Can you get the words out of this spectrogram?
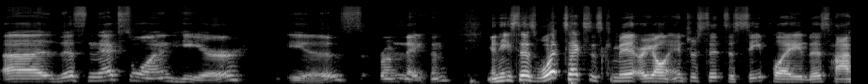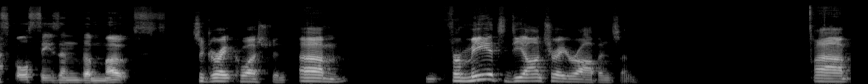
Uh, this next one here is from Nathan. And he says, What Texas commit are y'all interested to see play this high school season the most? It's a great question. Um, for me, it's DeAndre Robinson. Um,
